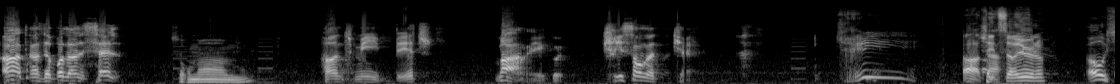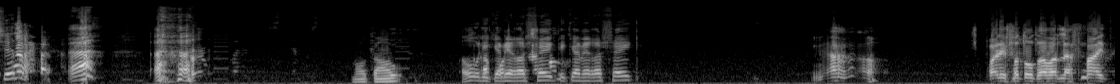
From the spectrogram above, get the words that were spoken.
Ah, trace de pas dans le sel. Sûrement. euh, Hunt me, bitch. Bah, mais écoute. Crissons notre camp. Crie! Ah, t'es sérieux là? Oh shit! Ah! Monte en haut. Oh, les caméras shake, les caméras shake. Ah! Je prends les photos au travers de la fenêtre.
